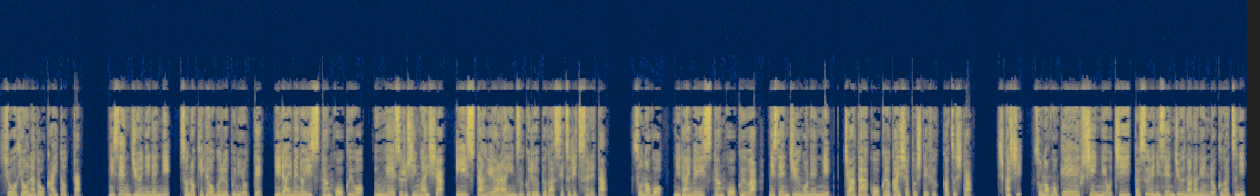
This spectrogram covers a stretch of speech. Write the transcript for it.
商標などを買い取った。2012年にその企業グループによって2代目のイースタン航空を運営する新会社イースタンエアラインズグループが設立された。その後、2代目イースタン航空は2015年にチャーター航空会社として復活した。しかし、その後経営不振に陥った末2017年6月に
